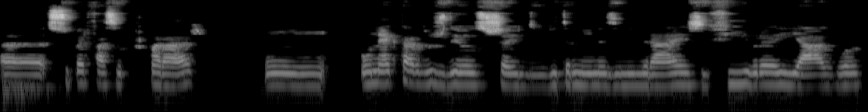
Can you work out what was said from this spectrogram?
uh, super fácil de preparar um, um néctar dos deuses cheio de vitaminas e minerais e fibra e água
